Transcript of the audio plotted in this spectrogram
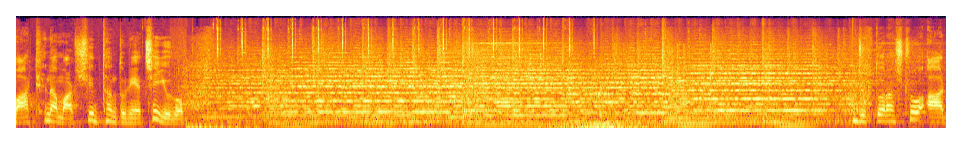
মাঠে নামার সিদ্ধান্ত নিয়েছে ইউরোপ। যুক্তরাষ্ট্র আর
